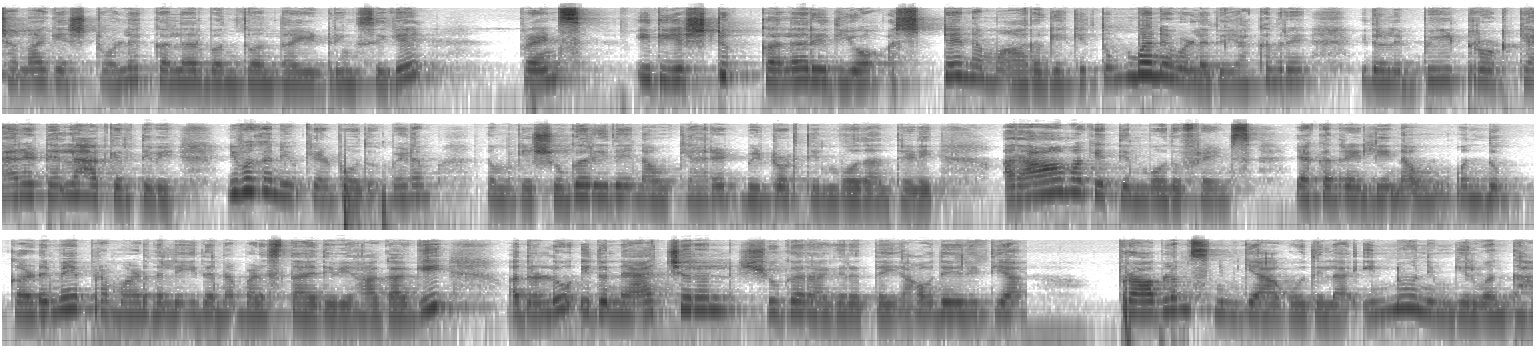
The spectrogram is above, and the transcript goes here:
ಚೆನ್ನಾಗಿ, ಎಷ್ಟು ಒಳ್ಳೆ ಕಲರ್ ಬಂತು ಅಂತ ಈ ಡ್ರಿಂಕ್ಸಿಗೆ. ಫ್ರೆಂಡ್ಸ್ ಇದು ಎಷ್ಟು ಕಲರ್ ಇದೆಯೋ ಅಷ್ಟೇ ನಮ್ಮ ಆರೋಗ್ಯಕ್ಕೆ ತುಂಬಾ ಒಳ್ಳೆಯದು ಯಾಕಂದರೆ ಇದರಲ್ಲಿ ಬೀಟ್ರೋಟ್ ಕ್ಯಾರೆಟ್ ಎಲ್ಲ ಹಾಕಿರ್ತೀವಿ. ಇವಾಗ ನೀವು ಕೇಳ್ಬೋದು ಮೇಡಮ್ ನಮಗೆ ಶುಗರ್ ಇದೆ, ನಾವು ಕ್ಯಾರೆಟ್ ಬೀಟ್ರೋಟ್ ತಿನ್ಬೋದಾ? ಅಂಥೇಳಿ ಆರಾಮಾಗೆ ತಿನ್ಬೋದು ಫ್ರೆಂಡ್ಸ್ ಯಾಕಂದರೆ ಇಲ್ಲಿ ನಾವು ಒಂದು ಕಡಿಮೆ ಪ್ರಮಾಣದಲ್ಲಿ ಇದನ್ನು ಬಳಸ್ತಾ ಇದ್ದೀವಿ ಹಾಗಾಗಿ ಅದರಲ್ಲೂ ಇದು ನ್ಯಾಚುರಲ್ ಶುಗರ್ ಆಗಿರುತ್ತೆ. ಯಾವುದೇ ರೀತಿಯ ಪ್ರಾಬ್ಲಮ್ಸ್ ನಿಮಗೆ ಆಗೋದಿಲ್ಲ. ಇನ್ನೂ ನಿಮಗಿರುವಂತಹ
